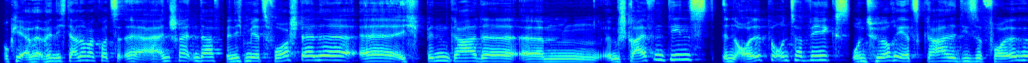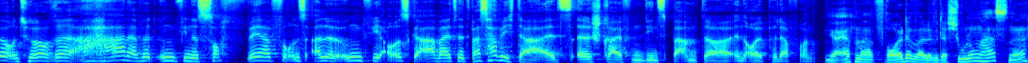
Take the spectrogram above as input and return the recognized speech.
Okay, aber wenn ich da nochmal kurz äh, einschreiten darf, wenn ich mir jetzt vorstelle, äh, ich bin gerade ähm, im Streifendienst in Olpe unterwegs und höre jetzt gerade diese Folge und höre, aha, da wird irgendwie eine Software für uns alle irgendwie ausgearbeitet. Was habe ich da als äh, Streifendienstbeamter in Olpe davon? Ja, erstmal Freude, weil du wieder Schulung hast, ne?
